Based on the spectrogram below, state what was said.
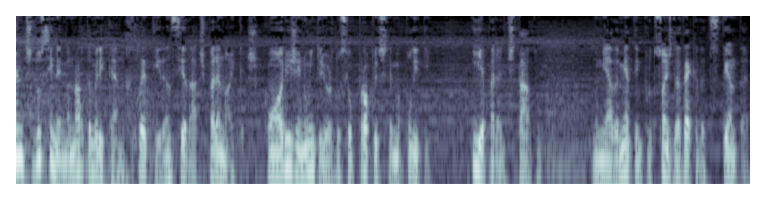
Antes do cinema norte-americano refletir ansiedades paranoicas com origem no interior do seu próprio sistema político e aparelho de Estado, nomeadamente em produções da década de 70,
